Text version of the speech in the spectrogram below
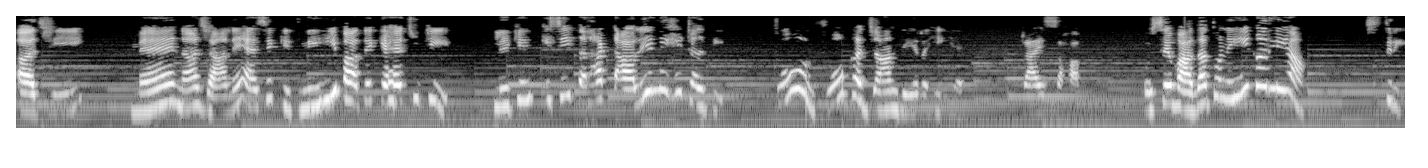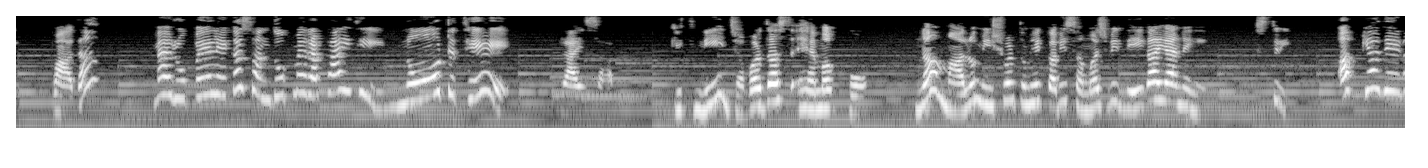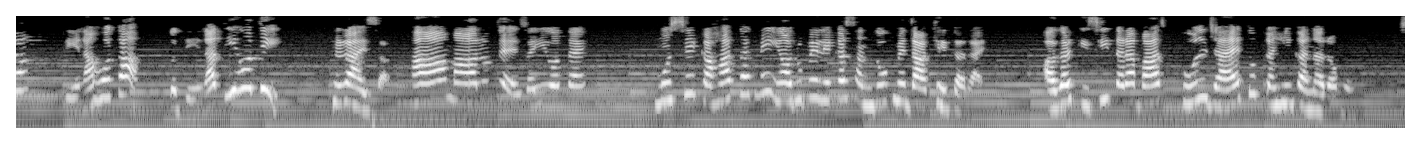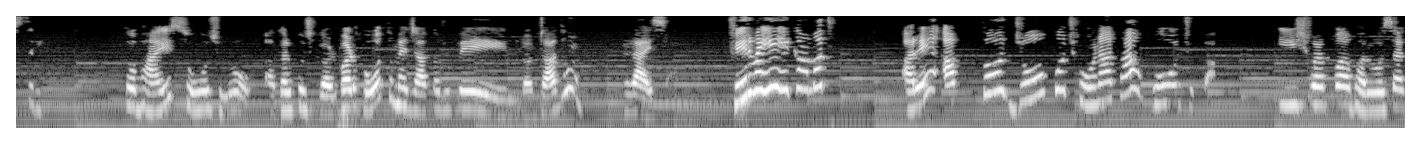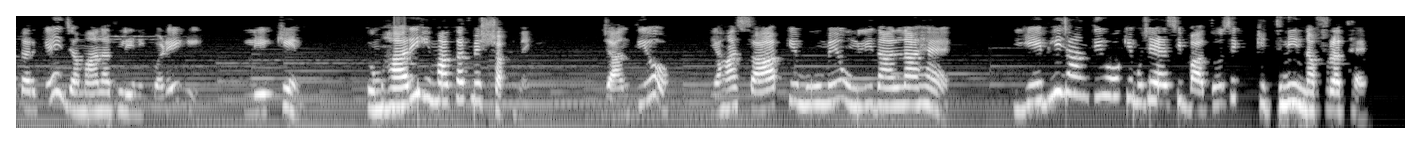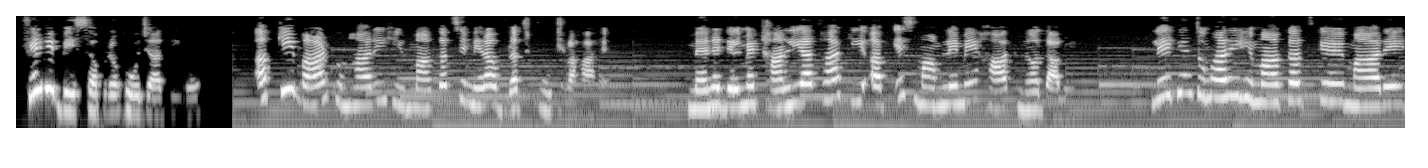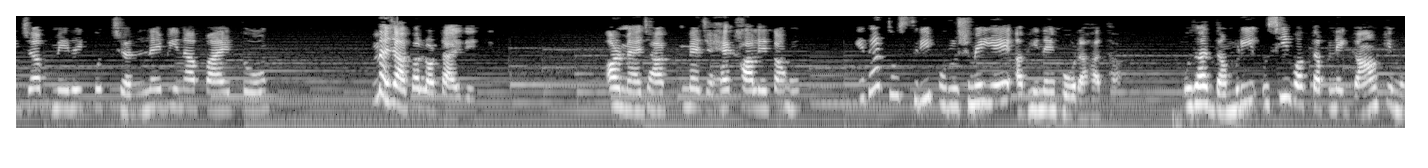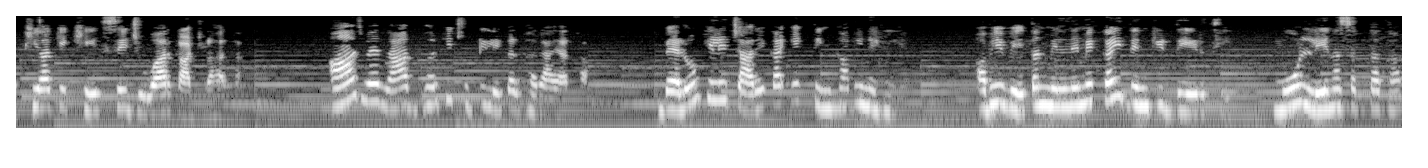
अजी मैं न जाने ऐसे कितनी ही बातें कह चुकी, लेकिन किसी तरह टाले नहीं टलती तो रो कर जान दे रही है। राय साहब उसे वादा तो नहीं कर लिया? स्त्री, वादा? मैं रुपए लेकर संदूक में रख रखाई थी। नोट थे। राय साहब, कितनी ज़बरदस्त अहमक हो। न मालूम ईश्वर तुम्हें कभी समझ भी देगा या नहीं। स्त्री, अब क्या देगा? देना होता तो देना थी होती। राय साहब हाँ मालूम तो ऐसा ही होता है। मुझसे कहा तक नहीं और रुपए लेकर संदूक में दाखिल कर आए अगर किसी तरह बात खुल जाए तो कहीं का न रहो। स्त्री तो भाई सोच लो, अगर कुछ गड़बड़ हो तो मैं जाकर रुपए लौटा दूँ राय साहब फिर वही हिकामत। अरे, अब तो जो कुछ होना था हो चुका। ईश्वर पर भरोसा करके जमानत लेनी पड़ेगी, लेकिन तुम्हारी हिमाकत में शक नहीं। जानती हो, यहाँ सांप के मुँह में उंगली डालना है। ये भी जानती हो कि मुझे ऐसी बातों से कितनी नफरत है। फिर भी बेसब्र हो जाती अब की बार तुम्हारी हिमाकत से मेरा व्रत टूट रहा है। मैंने दिल में ठान लिया था कि अब इस मामले में हाथ न डालूं। लेकिन तुम्हारी हिमाकत के मारे जब मेरे को चलने भी ना पाए तो मैं जाकर लौटाई देती। और मैं जा, मैं जहर खा लेता हूँ। इधर तो स्त्री पुरुष में ये अभिनय हो रहा था। उधर दमड़ी उसी वक्त अपने गाँव के मुखिया के खेत से जुआर काट रहा था। आज वह रात भर की छुट्टी लेकर घर आया था। बैलों के लिए चारे का एक तिनका भी नहीं है। अभी वेतन मिलने में कई दिन की देर थी। मोल ले न सकता था।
